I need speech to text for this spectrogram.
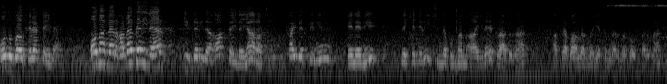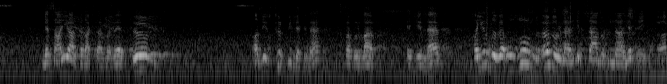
Onu mağfiret eyle. Ona merhamet eyle. Bizleri de affeyle ya Rabbi. Kaybetmenin elemi ve kederi içinde bulunan aile efradına, akrabalarına, yakınlarına, dostlarına, mesai arkadaşlarına ve tüm aziz Türk milletine sabırlar, ecirler, hayırlı ve uzun ömürler ihsan-ı inayet eyle.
